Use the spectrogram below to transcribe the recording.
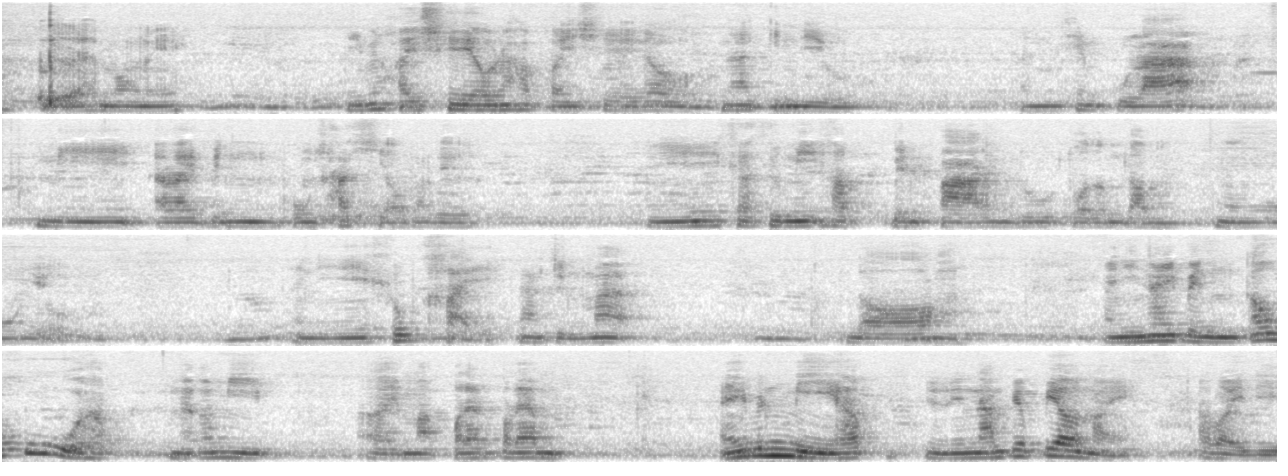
ำหรืออะไรทำนองนี้ นี่เป็นหอยเชลล์นะครับหอยเชลล์น่ากินดีอยู่อันนี้เทมปุระมีอะไรเป็นผงชาเขียวมาเลยอันนี้ก็คือมิครับเป็นปลาดูตัวดำๆงงๆอยู่ อันนี้ซุปไข่น่ากินมาก ดอง อันนี้น่าจะเป็นเต้าหู้ครับ แล้วก็มีอะไรมาแปรมแปรมอันนี้เป็นหมี่ครับ อยู่ในน้ำเปรี้ยวๆหน่อย อร่อยดี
